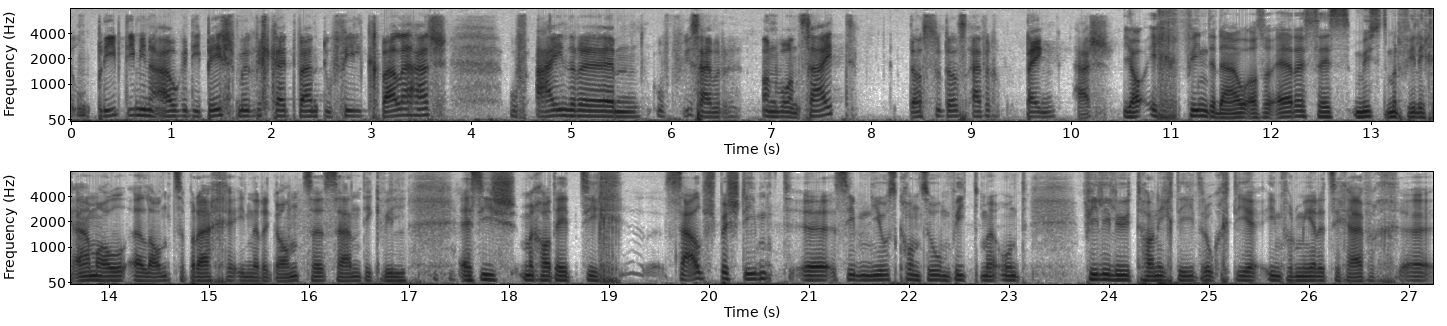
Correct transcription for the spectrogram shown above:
und bleibt in meinen Augen die beste Möglichkeit, wenn du viele Quellen hast, auf einer, ähm, auf, wie sagen wir, an one side, dass du das einfach bang hast. Ja, ich finde auch, also RSS müsste man vielleicht auch mal eine Lanze brechen in einer ganzen Sendung, weil es ist, man kann dort sich selbstbestimmt äh, seinem Newskonsum widmen und viele Leute, habe ich den Eindruck, die informieren sich einfach äh,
